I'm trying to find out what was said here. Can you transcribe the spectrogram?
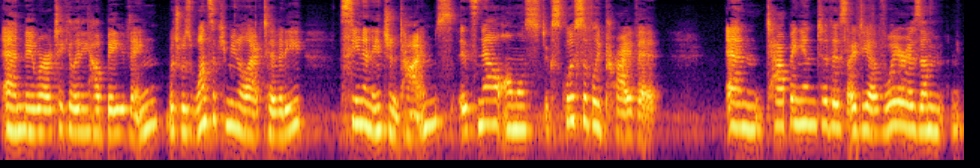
and they were articulating how bathing, which was once a communal activity, seen in ancient times, it's now almost exclusively private. And tapping into this idea of voyeurism,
